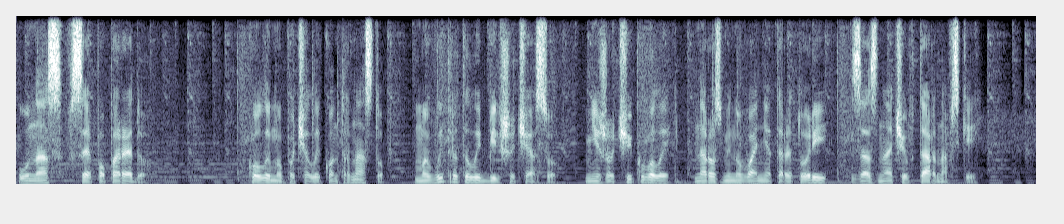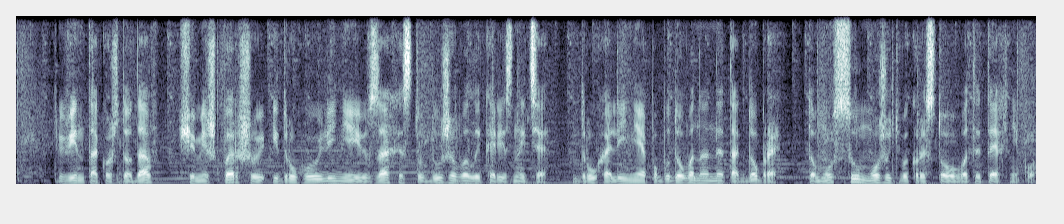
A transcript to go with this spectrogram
У нас все попереду. Коли ми почали контрнаступ, ми витратили більше часу, ніж очікували, на розмінування територій, зазначив Тарнавський. Він також додав, що між першою і другою лінією захисту дуже велика різниця. Друга лінія побудована не так добре, тому СУ можуть використовувати техніку.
